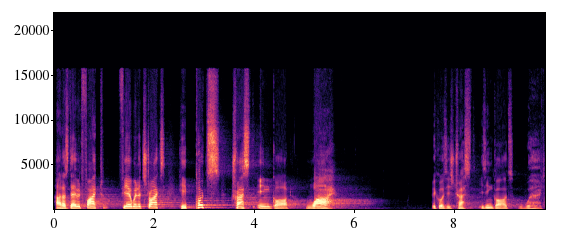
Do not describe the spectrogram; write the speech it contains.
How does David fight fear when it strikes? He puts trust in God. Why? Because his trust is in God's word.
